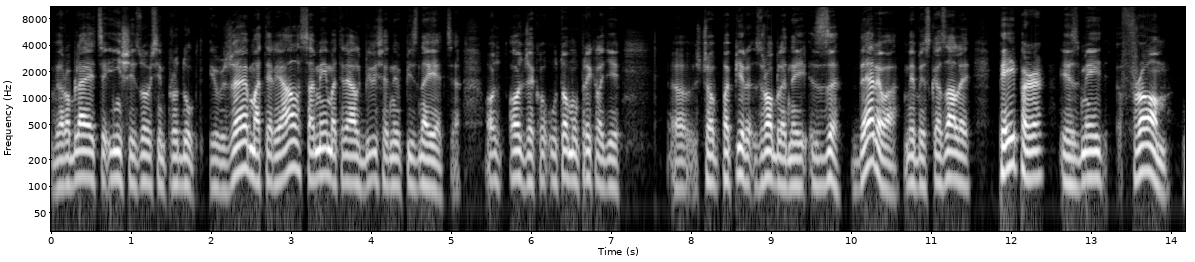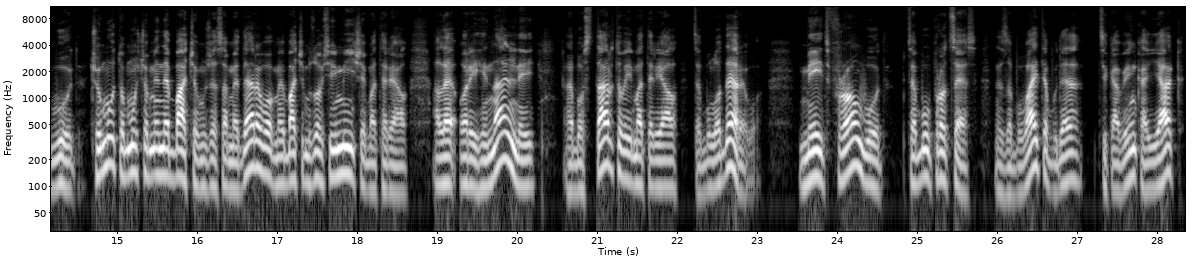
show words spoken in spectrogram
виробляється інший зовсім продукт, і вже матеріал, самий матеріал більше не впізнається. Отже, у тому прикладі, що папір зроблений з дерева, ми би сказали paper is made from wood. Чому? Тому що ми не бачимо вже саме дерево, ми бачимо зовсім інший матеріал. Але оригінальний або стартовий матеріал це було дерево. Made from wood це був процес. Не забувайте, буде цікавинка, як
